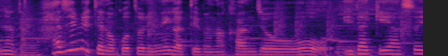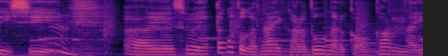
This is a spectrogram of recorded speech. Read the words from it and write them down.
なんだろう初めてのことにネガティブな感情を抱きやすいし、あーえーそれはやったことがないからどうなるかわかんないっ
